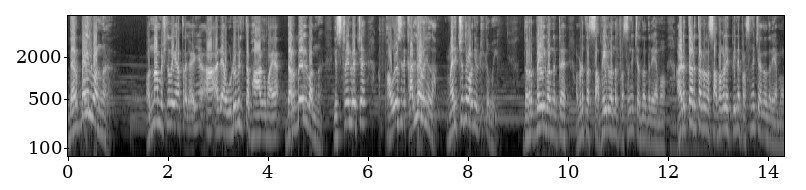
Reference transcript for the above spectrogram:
ദർബയിൽ വന്ന് ഒന്നാം മിഷണറി യാത്ര കഴിഞ്ഞ് അതിന്റെ ഒടുവിലത്തെ ഭാഗമായ ദർബയിൽ വന്ന് ലിസ്ട്രയിൽ വെച്ച് പൗലോസിനെ കല്ലെറിഞ്ഞതാ. മരിച്ചെന്ന് പറഞ്ഞിട്ടിട്ട് പോയി. ദർബയിൽ വന്നിട്ട് അവിടുത്തെ സഭയിൽ വന്ന് പ്രസംഗിച്ചെന്താണെന്നറിയാമോ അടുത്തടുത്തുള്ള സഭകളിൽ പിന്നെ പ്രസംഗിച്ചെന്താണെന്നറിയാമോ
